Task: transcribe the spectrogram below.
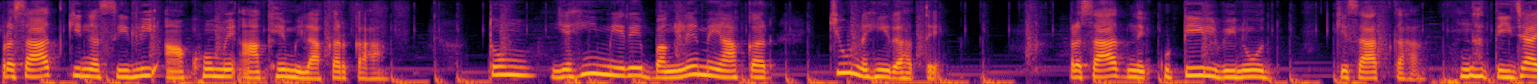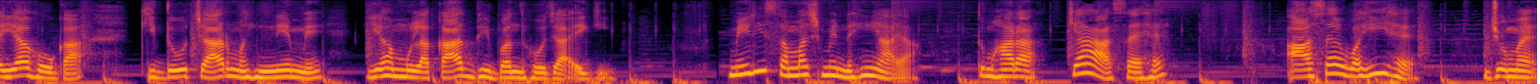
प्रसाद की नसीली आँखों में आँखें मिलाकर कहा तुम यहीं मेरे बंगले में आकर क्यों नहीं रहते? प्रसाद ने कुटिल विनोद के साथ कहा, नतीजा यह होगा कि दो चार महीने में यह मुलाकात भी बंद हो जाएगी। मेरी समझ में नहीं आया, तुम्हारा क्या आशय है? आशय वही है जो मैं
